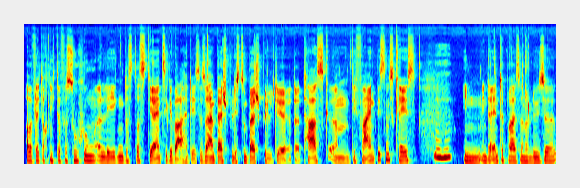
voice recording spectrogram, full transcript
aber vielleicht auch nicht der Versuchung erlegen, dass das die einzige Wahrheit ist. Also ein Beispiel ist zum Beispiel der, der Task ähm, Define Business Case. Mhm in, in der Enterprise-Analyse,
